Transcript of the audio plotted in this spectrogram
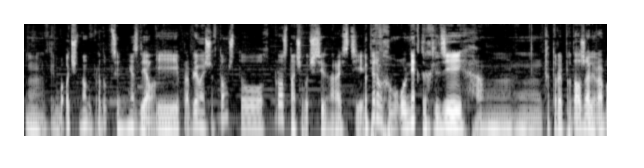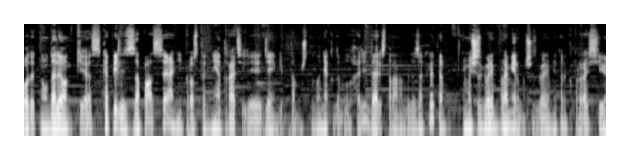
Как бы очень много продукции не сделано. И проблема еще в том, что спрос начал очень сильно расти. Во-первых, у некоторых людей, которые продолжали работать на удаленке, скопились запасы, они просто не тратили деньги, потому что, ну, некуда было ходить, да, рестораны были закрыты. И мы сейчас говорим про мир, мы сейчас говорим не только про Россию,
